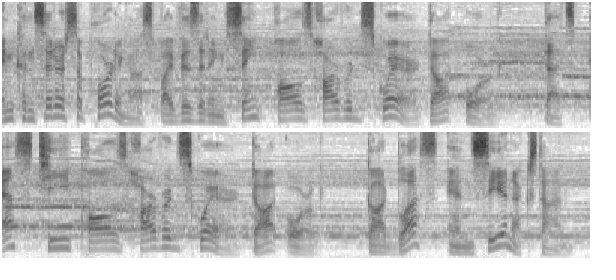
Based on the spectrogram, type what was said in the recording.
and consider supporting us by visiting stpaulsharvardsquare.org. That's stpaulsharvardsquare.org. God bless and see you next time.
